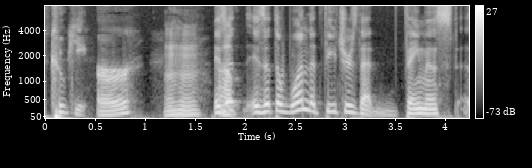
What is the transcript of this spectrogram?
kooky er. Mm-hmm. Is it is it the one that features that famous uh,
